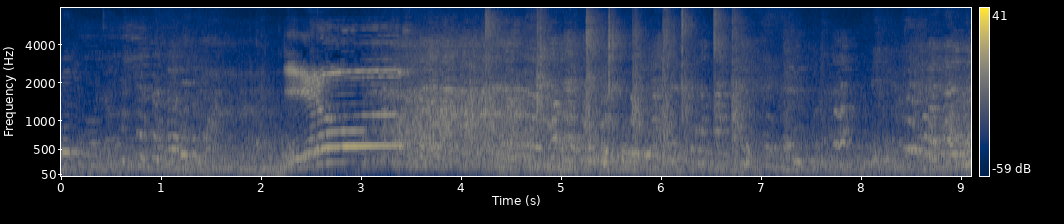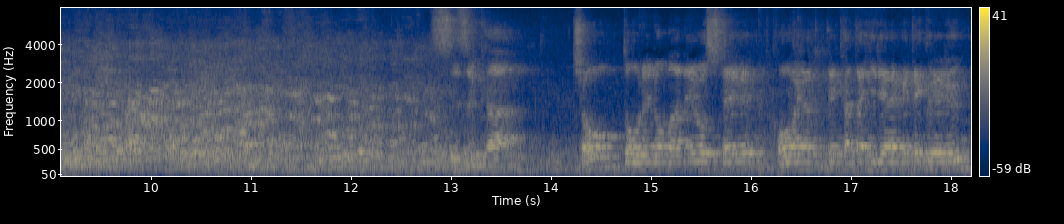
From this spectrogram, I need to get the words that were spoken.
べるもの逃げろ鈴鹿ちょっと俺の真似をしてこうやって肩ひれ上げてくれる。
